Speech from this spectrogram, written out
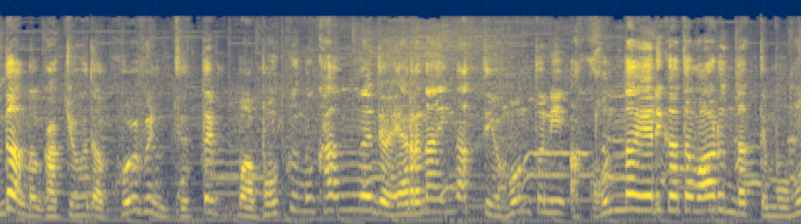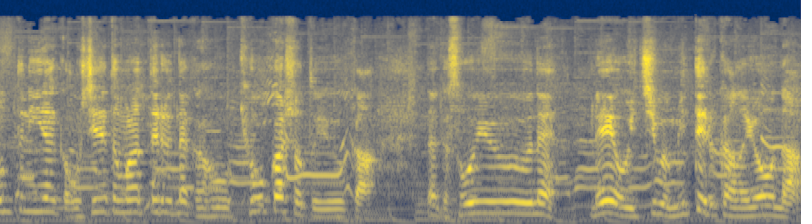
普段の楽曲ではこういう風に絶対、まあ僕の考えではやらないなっていう本当に、あ、こんなやり方もあるんだってもう本当になんか教えてもらってるなんかこう教科書というか、なんかそういうね、例を一部見てるかのような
